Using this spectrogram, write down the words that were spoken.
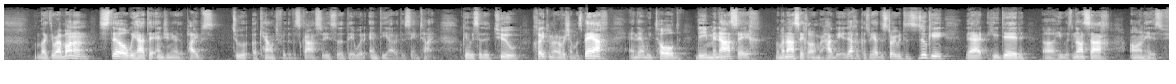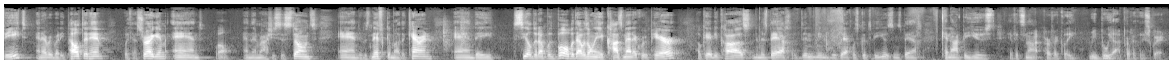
Like the Rabbanon, still we had to engineer the pipes to account for the viscosity so that they would empty out at the same time. Okay, we said the two chaytim Mizbeach, and then we told the Menasech, the Menasech because we had the story with the tzeduki that he did, uh, he was nasach on his feet, and everybody pelted him with esrogim and well, and then Rashi says stones, and it was nifkim of the Karen, and they sealed it up with bull, but that was only a cosmetic repair. Okay, because the mizbeach didn't mean the mizbeach was good to be used. The mizbeach cannot be used if it's not perfectly ribuya, perfectly squared.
